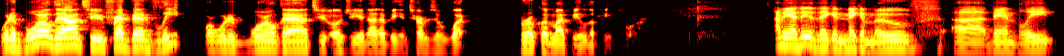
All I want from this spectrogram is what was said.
would it boil down to Fred Van VanVleet or would it boil down to OG and Anunoby in terms of what Brooklyn might be looking for? I mean, I think if they can make a move, uh, VanVleet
